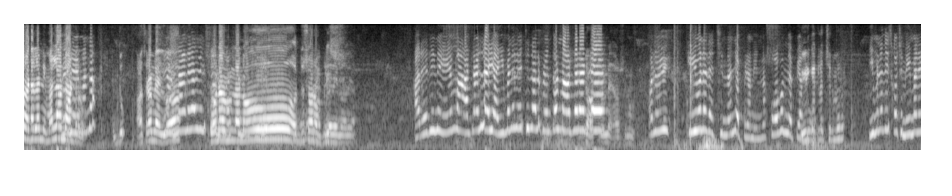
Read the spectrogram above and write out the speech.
మాటలన్నీ మళ్ళా అన్నా అంటారు అవసరం లేదు. సోనం నన్ను వద్దు సోనం ప్లీజ్ అరే నేను ఏం మాట్లాడలే ఈమెనే తెచ్చింది వాళ్ళ ఫ్రెండ్ తోటి మాట్లాడంటే. అరే ఈమెనే తెచ్చిందని చెప్పిన నేను నాకు కోపం వీడికి ఎట్లా వచ్చారు మీరు? ఈమెనే తీసుకొచ్చింది ఈమెనే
